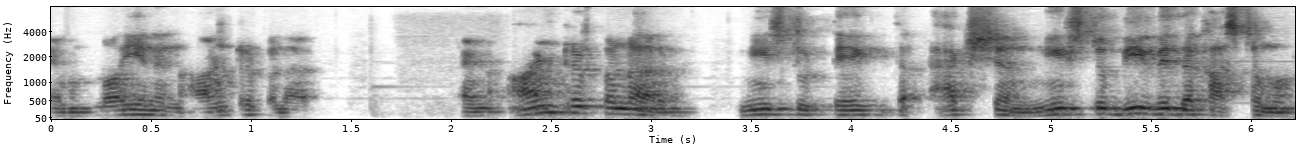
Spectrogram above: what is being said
employee and an entrepreneur an entrepreneur needs to take the action needs to be with the customer.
